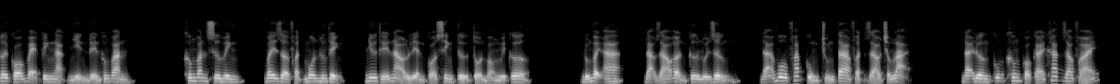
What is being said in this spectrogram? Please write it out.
hơi có vẻ kinh ngạc nhìn đến không văn. Không văn sư minh, bây giờ phật môn hương thịnh, như thế nào liền có sinh tử tồn vong nguy cơ? Đúng vậy a, đạo giáo ẩn cư núi rừng, đã vô pháp cùng chúng ta phật giáo chống lại. Đại đường cũng không có cái khác giáo phái,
